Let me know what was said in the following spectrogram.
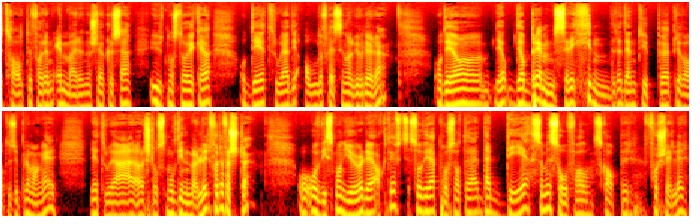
betalte for en MR-undersøkelse uten å stå i kø, og det tror jeg de aller fleste i Norge vil gjøre. Og det å, det, å, det å, bremse eller hindre den type private supplementer, det tror jeg er å slåss mot vindmøller, for det første. Og, og, hvis man gjør det aktivt, så vil jeg påstå at det er, det er det som i så fall skaper forskjeller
